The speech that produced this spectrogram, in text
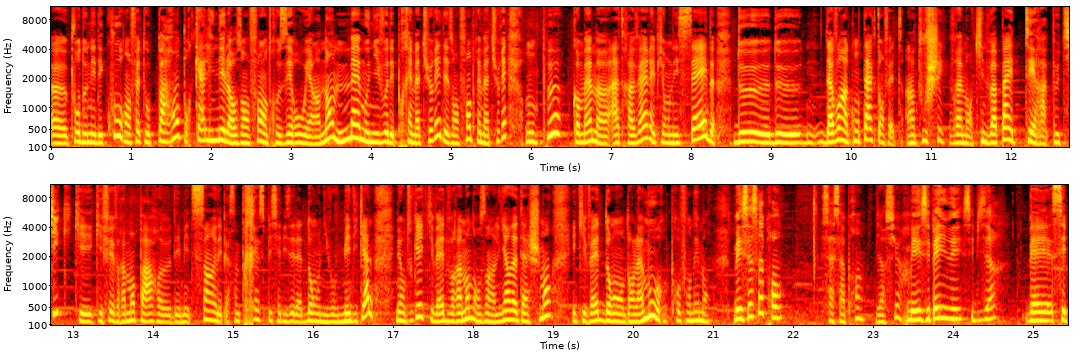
euh, pour donner des cours en fait aux parents pour câliner leurs enfants entre 0 et 1 an, même au niveau des prématurés, des enfants prématurés, on peut quand même euh, à travers et puis on essaie de de- d'avoir un contact en fait, un toucher vraiment, qui ne va pas être thérapeutique, qui est, qui est fait vraiment par euh, des médecins et des personnes très spécialisées là-dedans au niveau médical, mais en tout cas qui va être vraiment dans un lien d'attachement et qui va être dans, dans l'amour profondément. Mais ça s'apprend. Ça s'apprend, bien sûr. Mais c'est pas inné, c'est bizarre. Mais c'est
